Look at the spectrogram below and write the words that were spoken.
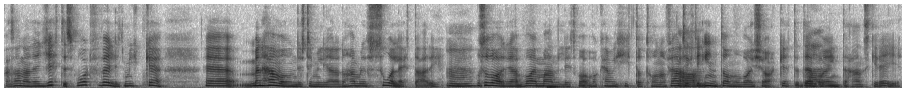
Alltså han hade jättesvårt för väldigt mycket. Eh, men han var understimulerad och han blev så lätt arg. mm, Och så var det där, vad är manligt? Vad, vad kan vi hitta åt honom? För han Ja. tyckte inte om att vara i köket. Det Nej. var inte hans grej.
